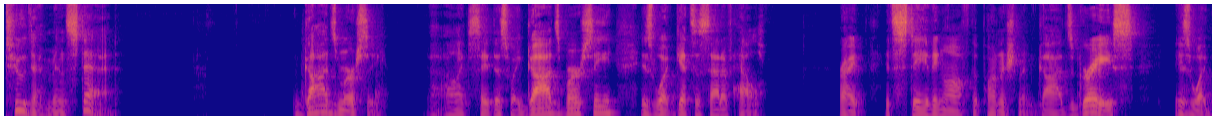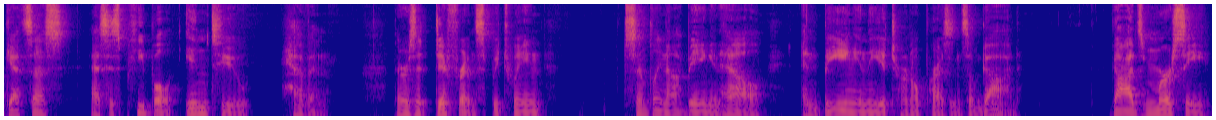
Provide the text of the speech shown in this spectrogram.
to them instead. God's mercy, I like to say it this way God's mercy is what gets us out of hell right? It's staving off the punishment. God's grace is what gets us as his people into heaven. There is a difference between simply not being in hell and being in the eternal presence of God. God's mercy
